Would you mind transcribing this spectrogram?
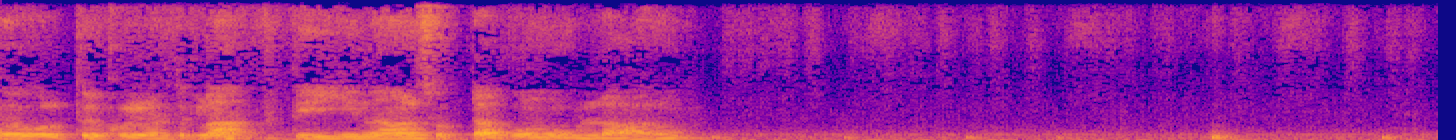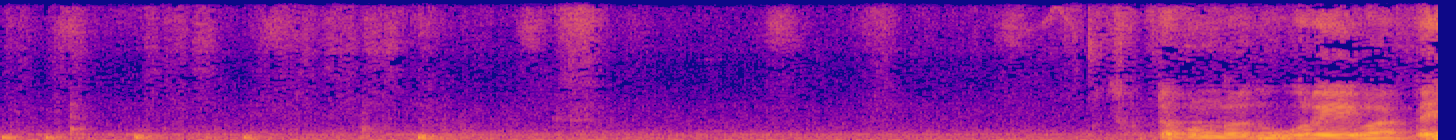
இப்போ ஒரு திருக்குறள் எடுத்துக்கலாம். தீயினால் சுட்டவும் உள்ளாரும். சுட்டப்புங்கிறது ஒரே வார்த்தை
